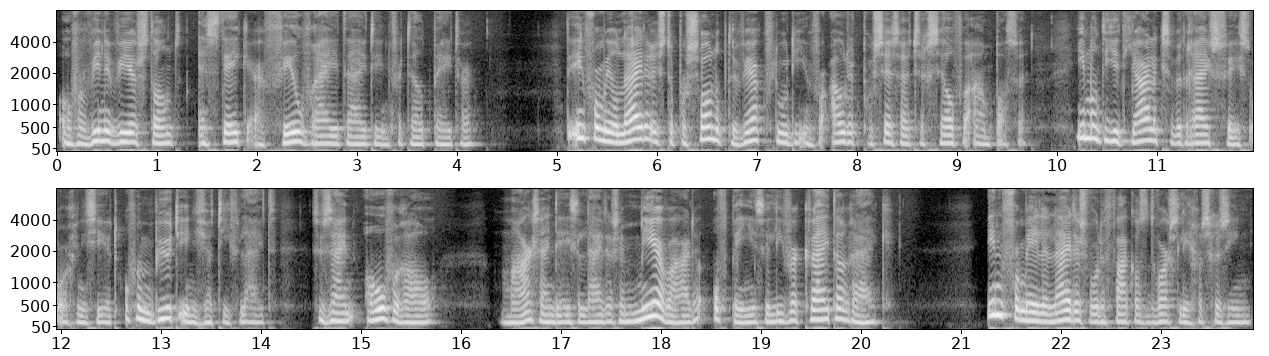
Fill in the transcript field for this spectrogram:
overwinnen weerstand en steken er veel vrije tijd in, vertelt Peter. De informeel leider is de persoon op de werkvloer die een verouderd proces uit zichzelf wil aanpassen. Iemand die het jaarlijkse bedrijfsfeest organiseert of een buurtinitiatief leidt. Ze zijn overal. Maar zijn deze leiders een meerwaarde of ben je ze liever kwijt dan rijk? Informele leiders worden vaak als dwarsliggers gezien.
